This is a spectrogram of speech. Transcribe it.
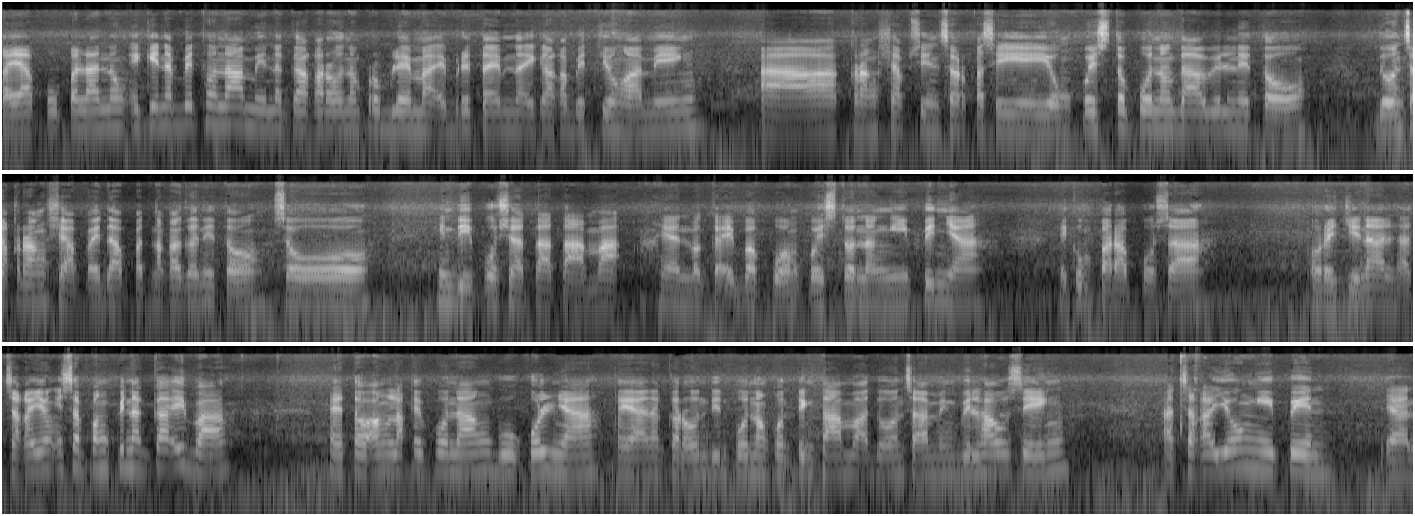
Kaya po pala nung ikinabit ho namin, nagkakaroon ng problema every time na ikakabit yung aming ah, crankshaft sensor kasi yung pwesto po ng dowel nito doon sa crankshaft ay dapat nakaganito. So hindi po siya tatama. Ayan, magkaiba po ang pwesto ng ngipin niya ikumpara po sa original. At saka yung isa pang pinagkaiba, ito ang laki po ng bukol niya kaya nagkaroon din po ng kunting tama doon sa aming bill housing. At saka yung ngipin yan.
